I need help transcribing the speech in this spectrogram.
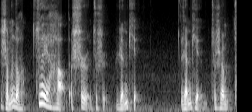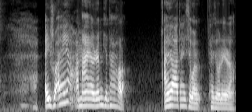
什么都好，最好的是就是人品，人品就是，哎，说哎呀妈呀，人品太好了，哎呀，太喜欢太喜欢这个了，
